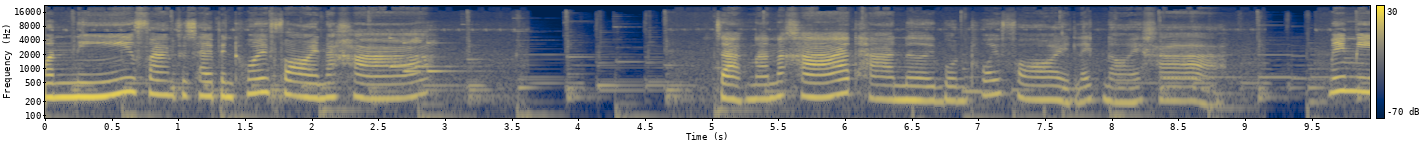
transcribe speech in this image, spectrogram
วันนี้ฟางจะใช้เป็นถ้วยฟอยล์นะคะ จากนั้นนะคะทาเนยบนถ้วยฟอยล์เล็กน้อยค่ะ ไม่มี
